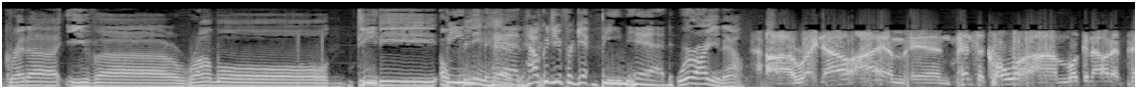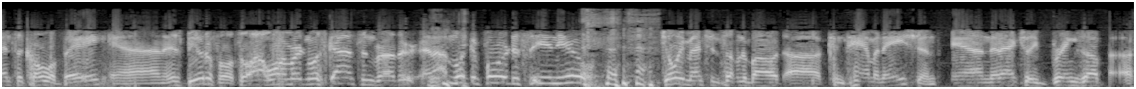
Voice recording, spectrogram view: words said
Greta, Eva, Rommel, Dee Dee, oh, Beanhead. How could you forget Beanhead? Where are you now? Uh, right now, I am in Pensacola. I'm looking out at Pensacola Bay, and it's beautiful. It's a lot warmer than Wisconsin, brother, and I'm looking forward to seeing you. Joey mentioned something about uh, contamination, and that actually brings up a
